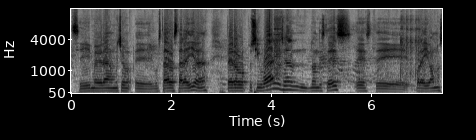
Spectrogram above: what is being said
Sí, me hubiera mucho eh, gustado estar ahí, ¿verdad? Pero pues igual, o sea, donde estés, este, por ahí vamos a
